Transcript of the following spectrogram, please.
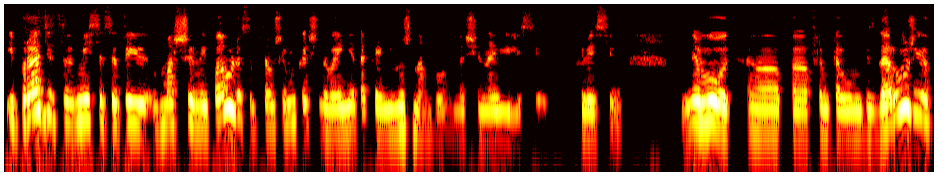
и прадед вместе с этой машиной Паулюса, потому что ему, конечно, на войне такая не нужна была, он вообще на Виллисе колесил, вот, а, по фронтовому бездорожью,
